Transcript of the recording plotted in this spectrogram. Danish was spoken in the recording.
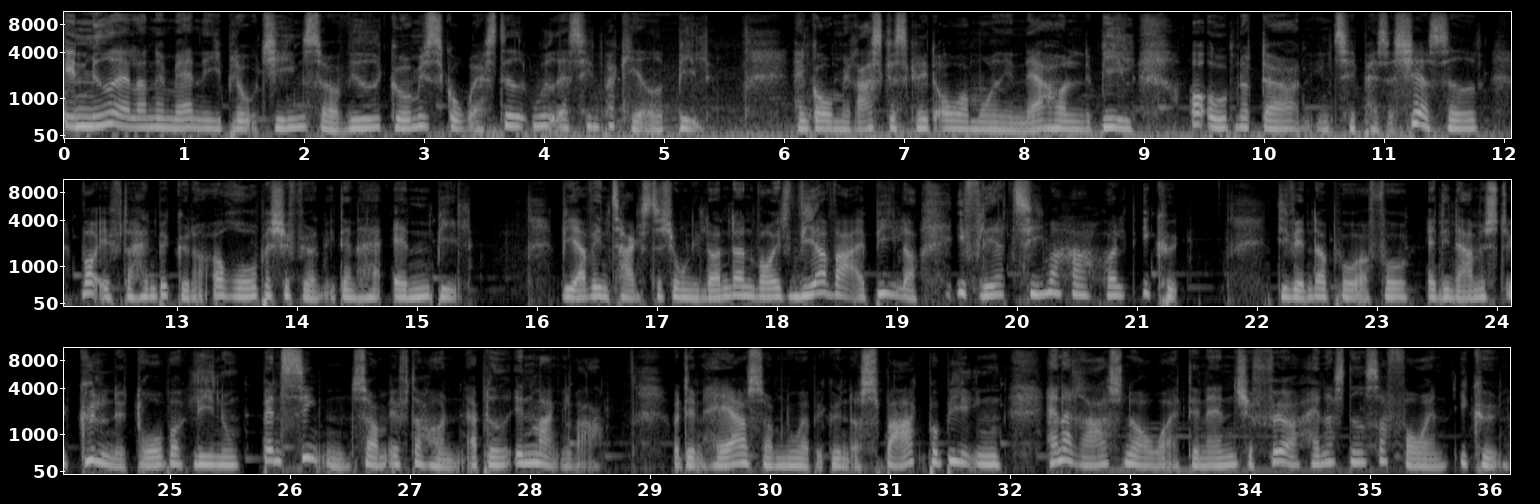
En midalderne mand i blå jeans og hvide gummisko er sted ud af sin parkerede bil. Han går med raske skridt over mod en nærholdende bil og åbner døren ind til passagersædet, efter han begynder at råbe chaufføren i den her anden bil. Vi er ved en tankstation i London, hvor et virvar af biler i flere timer har holdt i kø. De venter på at få af de nærmest gyldne dråber lige nu. Benzinen, som efterhånden er blevet en mangelvare. Og den herre, som nu er begyndt at sparke på bilen, han er rasende over, at den anden chauffør, han har snedet sig foran i køen.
